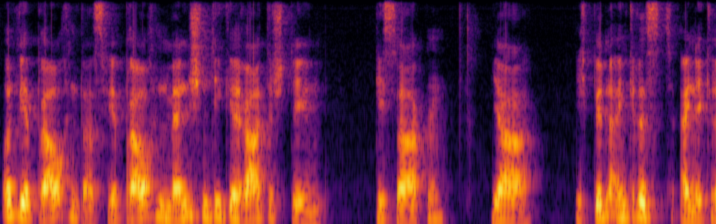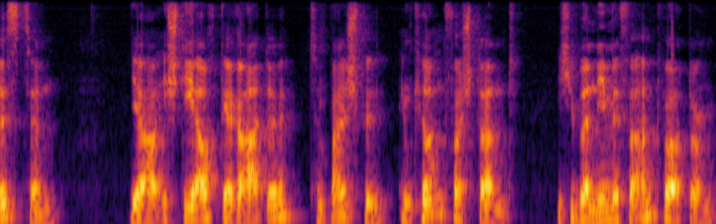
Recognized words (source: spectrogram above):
Und wir brauchen das. Wir brauchen Menschen, die gerade stehen, die sagen, ja, ich bin ein Christ, eine Christin. Ja, ich stehe auch gerade, zum Beispiel im Kirchenverstand. Ich übernehme Verantwortung.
